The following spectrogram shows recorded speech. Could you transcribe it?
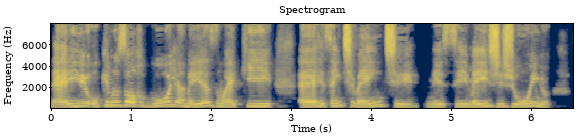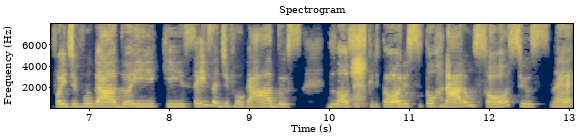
Né? E o que nos orgulha mesmo é que é, recentemente, nesse mês de junho, foi divulgado aí que seis advogados do nosso escritório se tornaram sócios, né?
